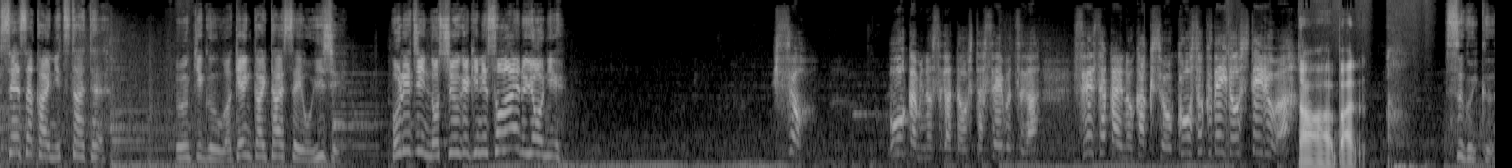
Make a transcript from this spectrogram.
制査会に伝えて運気軍は限界態勢を維持。ホリジンの襲撃に備えるように。秘書狼の姿をした生物が制査会の各所を高速で移動しているわ。Aber すぐ行く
